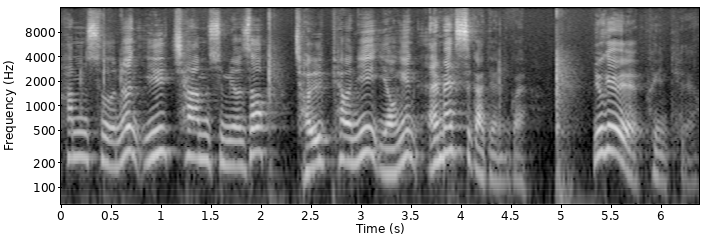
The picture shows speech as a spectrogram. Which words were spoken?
함수는 1차 함수면서 절편이 0인 mx가 되는 거예요. 이게 포인트예요.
